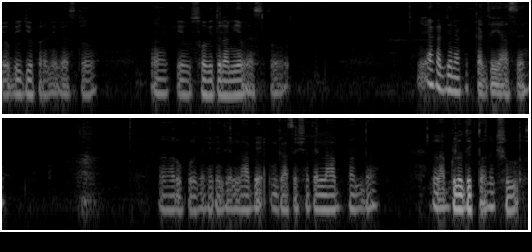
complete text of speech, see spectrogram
কেউ ভিডিও করা নিয়ে ব্যস্ত আহ, কেউ ছবি তোলা নিয়ে ব্যস্ত। এক একজন এক এক কাজেই আছে। আর উপরে দেখেন এই যে লাভে, গাছের সাথে লাভ বান্ধা। লাভগুলো দেখতে অনেক সুন্দর।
